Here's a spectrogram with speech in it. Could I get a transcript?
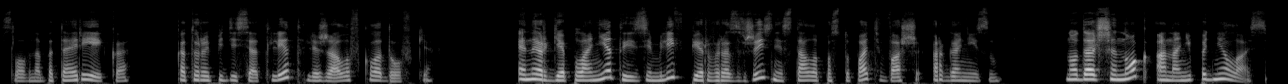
словно батарейка, которая 50 лет лежала в кладовке. Энергия планеты и Земли в первый раз в жизни стала поступать в ваш организм. Но дальше ног она не поднялась.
